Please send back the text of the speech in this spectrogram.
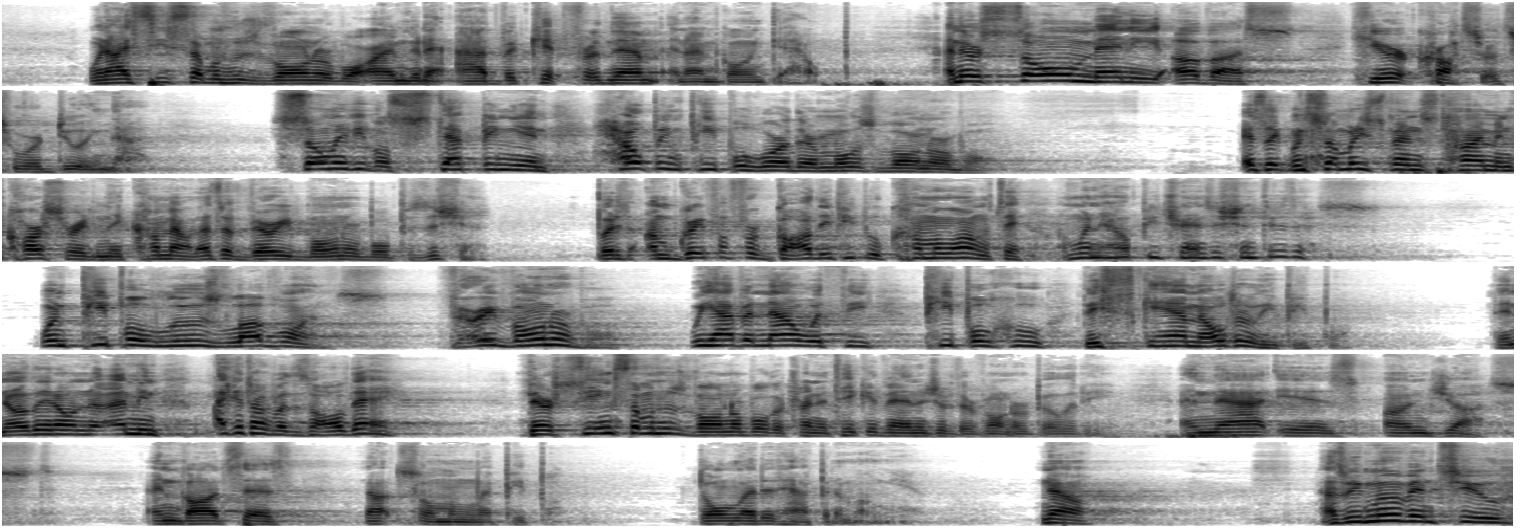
When I see someone who's vulnerable, I'm gonna advocate for them and I'm going to help. And there's so many of us here at Crossroads who are doing that. So many people stepping in, helping people who are their most vulnerable. It's like when somebody spends time incarcerated and they come out, that's a very vulnerable position. But I'm grateful for godly people who come along and say, I'm to help you transition through this. When people lose loved ones, very vulnerable. We have it now with the people who they scam elderly people. They know they don't know. I mean, I could talk about this all day. They're seeing someone who's vulnerable, they're trying to take advantage of their vulnerability. And that is unjust. And God says, Not so among my people. Don't let it happen among you. Now, as we move into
